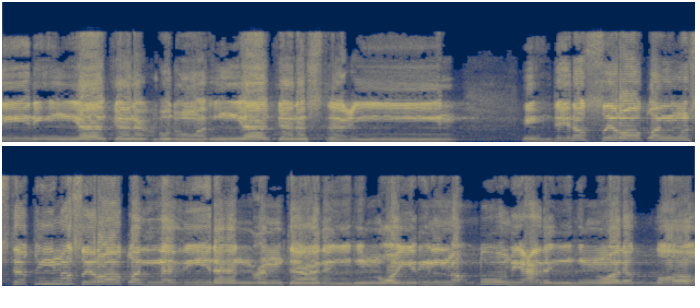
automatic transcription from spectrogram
الدين إياك نعبد وإياك نستعين. اهدنا الصراط المستقيم صراط الذين أنعمت عليهم غير المغضوب عليهم ولا الضالين.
